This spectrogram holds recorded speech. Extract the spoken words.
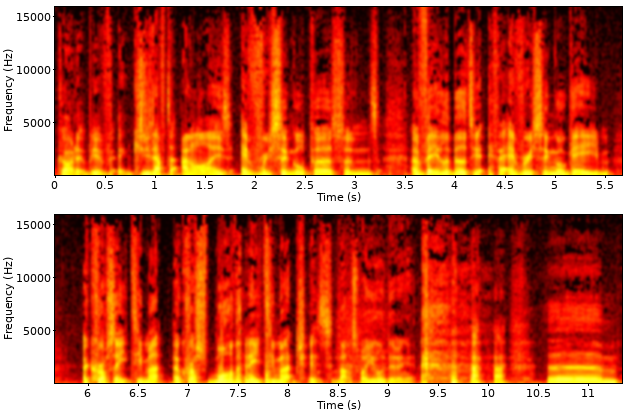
God, it would be because you'd have to analyze every single person's availability for every single game across eighty ma- across more than eighty matches. That's why you're doing it. Um,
